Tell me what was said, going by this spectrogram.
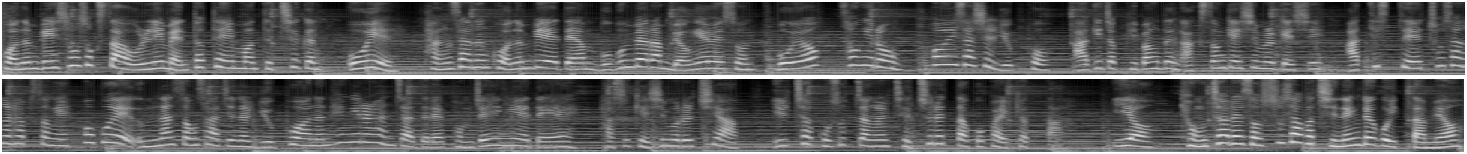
권은비 소속사 올림 엔터테인먼트 측은 5일 당사는 권은비에 대한 무분별한 명예훼손, 모욕, 성희롱, 허위사실 유포, 악의적 비방 등 악성 게시물 게시, 아티스트의 초상을 합성해 허구의 음란성 사진을 유포하는 행위를 한 자들의 범죄 행위에 대해 다수 게시물을 취합, 1차 고소장을 제출했다고 밝혔다. 이어 경찰에서 수사가 진행되고 있다며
